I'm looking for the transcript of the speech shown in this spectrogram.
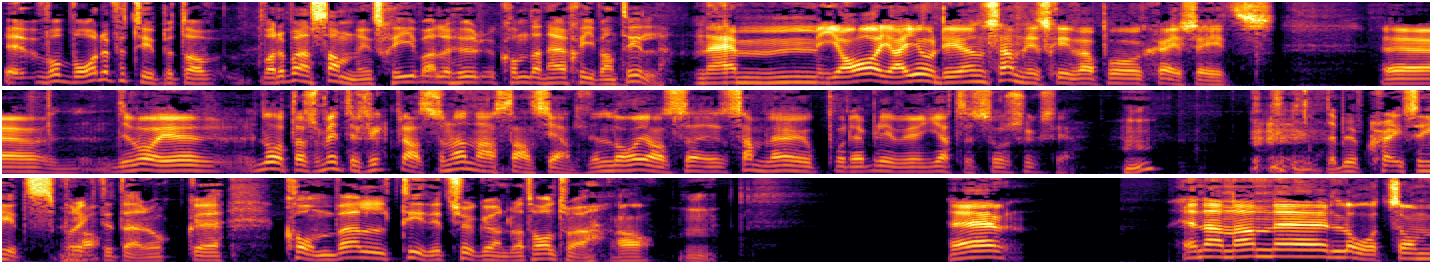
Eh, vad var det för typ av, var det bara en samlingsskiva eller hur kom den här skivan till? Nej, mm, ja, jag gjorde ju en samlingsskiva på Crazy Hits. Det var ju låtar som inte fick plats någon annanstans egentligen. La jag, samlade jag upp och det blev ju en jättestor succé. Det blev Crazy Hits på Ja. riktigt där och eh, kom väl tidigt 2000-tal tror jag. Ja. Mm. Eh, en annan eh, låt som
